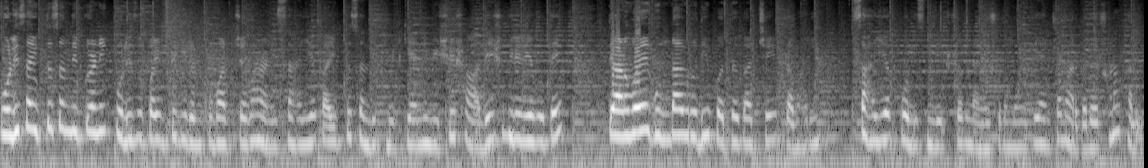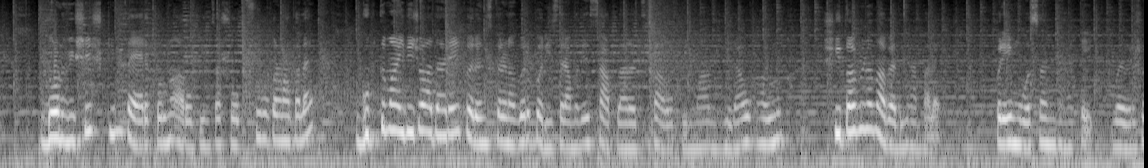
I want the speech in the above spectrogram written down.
पोलीस आयुक्त संदीप गणिक पोलीस उपायुक्त किरण कुमार चव्हाण आणि सहाय्यक आयुक्त संदीप मिटके यांनी विशेष आदेश दिलेले होते. त्यामुळे गुंडाविरोधी पथकाचे प्रभारी सहाय्यक पोलीस निरीक्षक ज्ञानेश्वर मोहिते यांच्या मार्गदर्शनाखाली दोन विशेष टीम तयार करून आरोपींचा शोध सुरू करण्यात आलाय. गुप्त माहितीच्या आधारे करंजकर नगर परिसरामध्ये सापळा रचता आरोपींना घेराव घालून शीताबिनं ताब्यात घेण्यात आलाय. प्रेम वसंत धाटे वयवर्ष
